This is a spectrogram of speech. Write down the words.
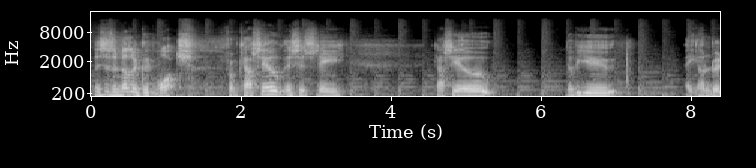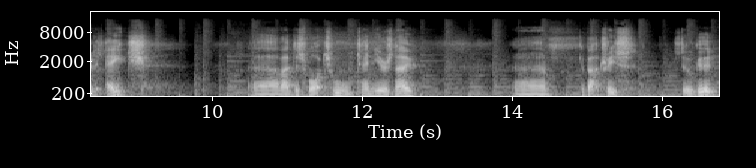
This is another good watch from Casio. This is the Casio W800H. Uh, I've had this watch ooh, 10 years now. Um, the battery's still good.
